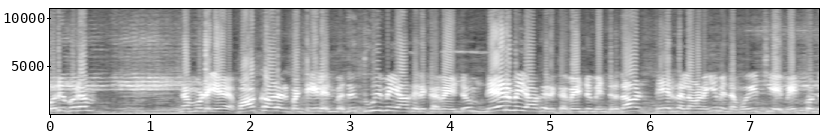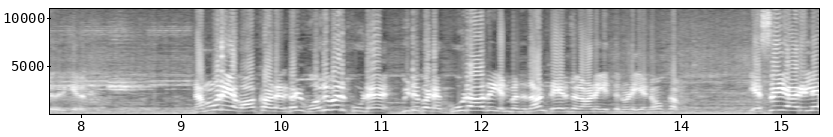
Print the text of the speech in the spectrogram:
ஒருபுறம் நம்முடைய வாக்காளர் பட்டியல் என்பது தூய்மையாக இருக்க வேண்டும் நேர்மையாக இருக்க வேண்டும் என்றுதான் தேர்தல் ஆணையம் இந்த முயற்சியை மேற்கொண்டு இருக்கிறது நம்முடைய வாக்காளர்கள் ஒருவர் கூட விடுபடக்கூடாது என்பதுதான் தேர்தல் ஆணையத்தினுடைய நோக்கம். எஸ்ஐஆரிலே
